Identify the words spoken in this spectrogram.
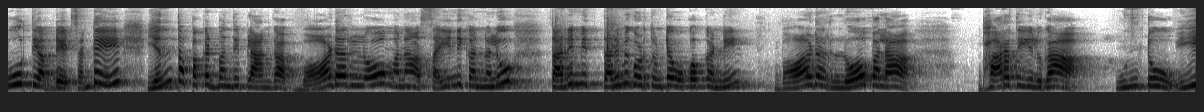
పూర్తి అప్డేట్స్ అంటే ఎంత పకడ్బందీ ప్లాన్గా బార్డర్లో మన సైనికన్నలు తరిమి తరిమి కొడుతుంటే ఒక్కొక్కడిని బార్డర్ లోపల భారతీయులుగా ఉంటూ ఈ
